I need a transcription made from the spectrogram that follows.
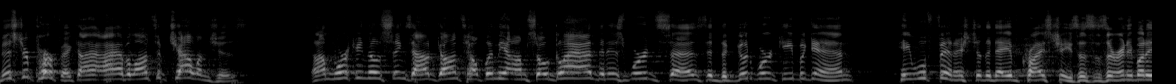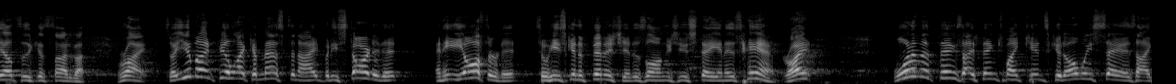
Mr. Perfect, I, I have lots of challenges, and I'm working those things out. God's helping me. I'm so glad that His Word says that the good work He began, He will finish to the day of Christ Jesus. Is there anybody else that gets excited about? Right. So you might feel like a mess tonight, but He started it and He authored it, so He's going to finish it as long as you stay in His hand, right? One of the things I think my kids could always say is, I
